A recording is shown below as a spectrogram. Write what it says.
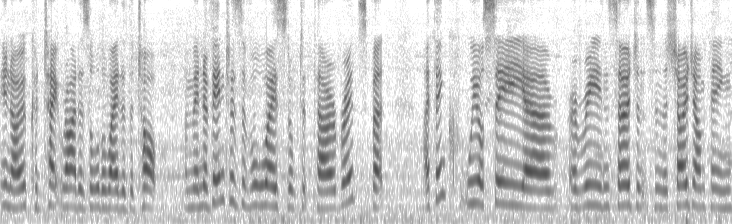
you know, could take riders all the way to the top. I mean, eventers have always looked at thoroughbreds, but I think we'll see a, a re-insurgence in the show jumping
